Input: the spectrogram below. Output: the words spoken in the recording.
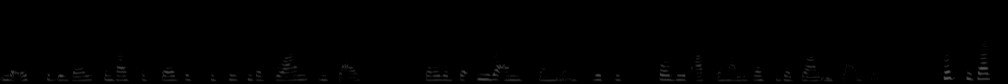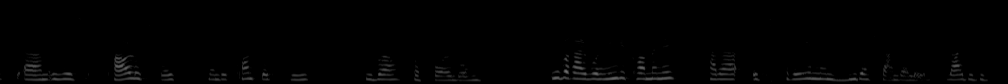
in der FCG Wels, den Pastor Fred, das zu suchen, der Dorn im Fleisch. Der redet da über eine Stunde, wirklich voll gut abgehandelt, was dieser Dorn im Fleisch ist. Kurz gesagt ähm, ist es, Paulus spricht, wenn du Kontext liest, über Verfolgung. Überall, wo er hingekommen ist, hat er extremen Widerstand erlebt. Leute, die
